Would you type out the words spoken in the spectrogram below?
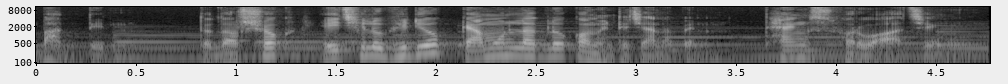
বাদ দিন। তো দর্শক, এই ছিল ভিডিও। কেমন লাগল কমেন্টে জানাবেন। Thanks for watching.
